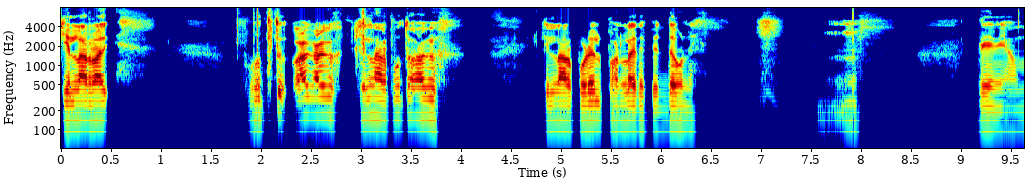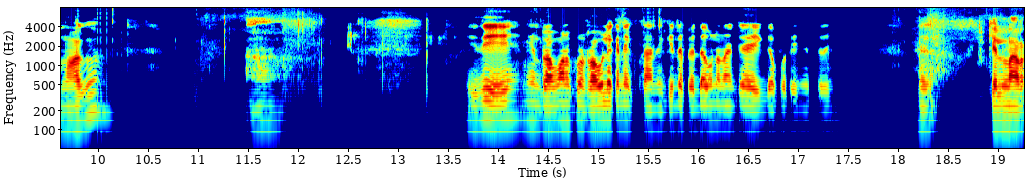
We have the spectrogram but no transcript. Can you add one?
కిల్నర్ అది పొత్తు ఆగు ఆగు కిల్నర్ పొత్తు ఆగు. కిల్నర్ పొడేలు పండ్లు అయితే పెద్దగా ఉన్నాయి. దేని అమ్మాగు? ఇది నేను రవ్వ అనుకుని రవ్వ లెక్కనే ఎక్కుతాను. గిట్ల పెద్దగా ఉన్నదంటే ఇగ్గపోతే ఏం చేస్తుంది? కిల్లనర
